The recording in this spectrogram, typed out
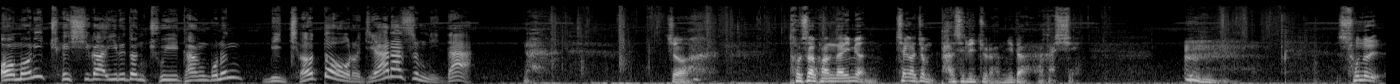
어머니 최 씨가 이르던 주의 당부는 미처 떠오르지 않았습니다. 저 토사 광란이면 제가 좀 다스릴 줄 압니다, 아가씨. 손을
